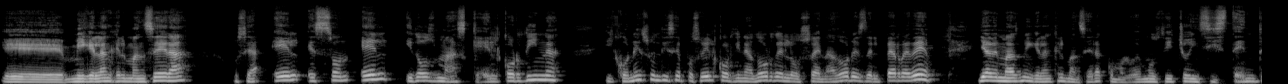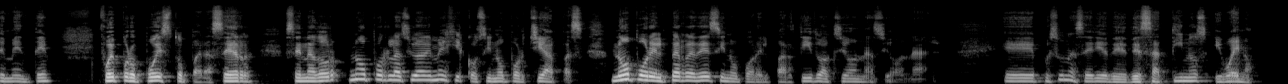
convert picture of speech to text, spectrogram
eh, Miguel Ángel Mancera, o sea, él es, son él y dos más que él coordina. Y con eso él dice, pues soy el coordinador de los senadores del PRD. Y además Miguel Ángel Mancera, como lo hemos dicho insistentemente, fue propuesto para ser senador no por la Ciudad de México, sino por Chiapas, no por el PRD, sino por el Partido Acción Nacional. Eh, pues una serie de desatinos y bueno,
